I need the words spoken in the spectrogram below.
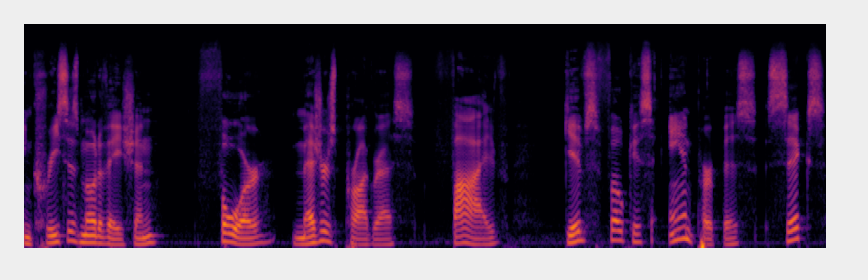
increases motivation. Four, measures progress. Five, gives focus and purpose. Six,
